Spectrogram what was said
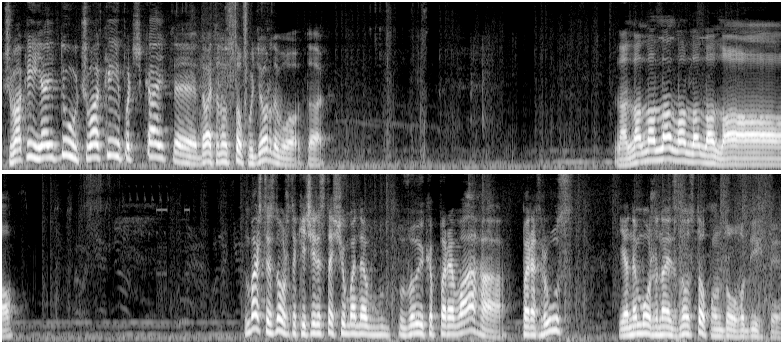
Чуваки, я йду, чуваки, почекайте. Давайте на стоп удернемо. Так. Ла-ла-ла-ла-ла-ла-ла-ла. Ну, Бачите, знову ж таки, через те, що в мене велика перевага, перегруз, я не можу навіть з нонстопом довго бігти.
